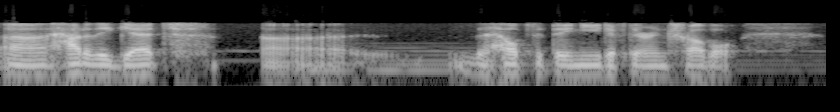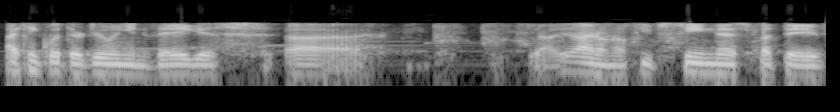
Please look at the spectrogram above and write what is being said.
uh, how do they get uh, the help that they need if they're in trouble? I think what they're doing in Vegas. Uh, I don't know if you've seen this, but they've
